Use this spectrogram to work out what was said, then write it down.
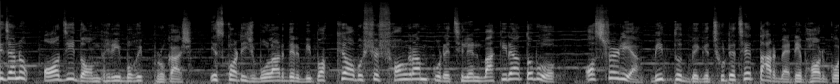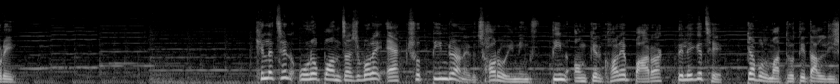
এ যেন অজি দম্ভেরই বহিঃপ্রকাশ। স্কটিশ বোলারদের বিপক্ষে অবশ্য সংগ্রাম করেছিলেন বাকিরা, তবুও অস্ট্রেলিয়া বিদ্যুৎ বেগে ছুটেছে তার ব্যাটে ভর করে। খেলেছেন উনপঞ্চাশ বলে একশো তিন রানের ঝড়ো ইনিংস। তিন অঙ্কের ঘরে পা রাখতে লেগেছে কেবলমাত্র তেতাল্লিশ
